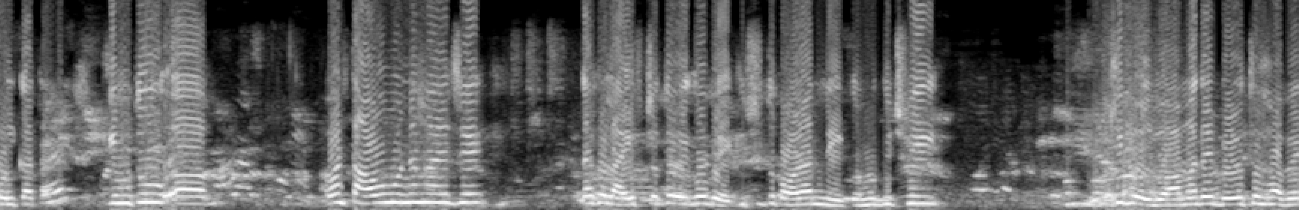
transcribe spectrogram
কলকাতায়, কিন্তু আমার তাও মনে হয় যে, দেখো লাইফটা তো এগোবে, কিছু তো করার নেই, কোনো কিছুই কি বলব? আমাদের বেরোতে হবে,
